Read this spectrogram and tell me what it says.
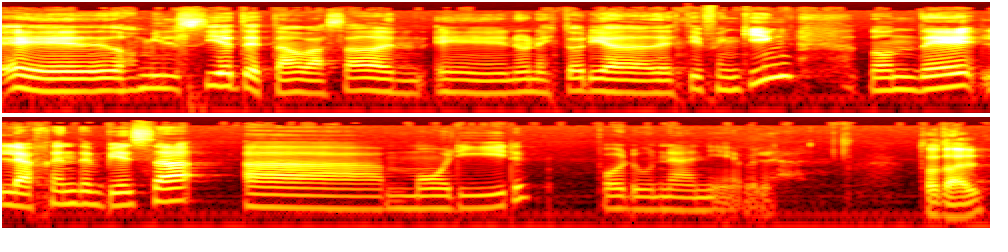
eh, de 2007. Está basada en, en una historia de Stephen King, donde la gente empieza a morir por una niebla. Total.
